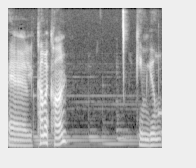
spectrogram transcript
el Comic Con. Kim Jong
